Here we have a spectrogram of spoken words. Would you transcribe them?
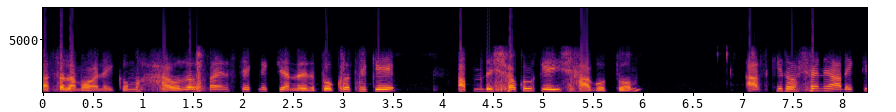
আসসালামু আলাইকুম। হাউস অফ সায়েন্স টেকনিক চ্যানেলের পক্ষ থেকে আপনাদের সকলকেই স্বাগতম। আজকে রসায়নে আরেকটি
